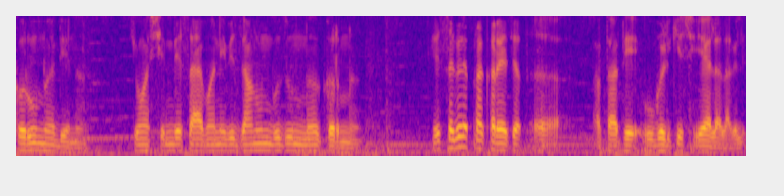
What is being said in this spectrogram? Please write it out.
करू न देणं किंवा शिंदे साहेबांनी बी जाणून बुजून न करणं हे सगळे प्रकार याच्यात आता ते उघडकीस यायला लागलेत.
